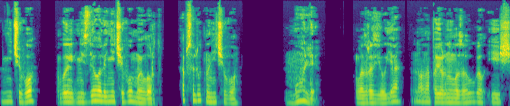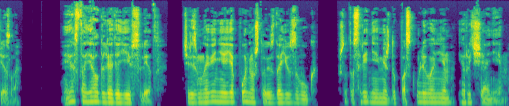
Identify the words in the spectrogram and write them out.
«Ничего, вы не сделали ничего, мой лорд, абсолютно ничего». «Молли», — возразил я, но она повернула за угол и исчезла. Я стоял, глядя ей вслед. Через мгновение я понял, что издаю звук, что-то среднее между поскуливанием и рычанием.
